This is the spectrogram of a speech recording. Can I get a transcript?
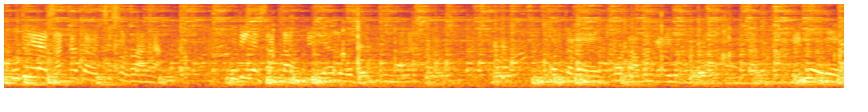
புதிய சட்டத்தை வச்சு சொல்கிறாங்க புதிய சட்டம் வந்து ஏழு வருஷத்துக்கு மேலே ஒருத்தர் போட்டால் தான் கை இன்னும் ஒரு ஒரு-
